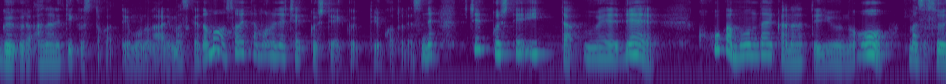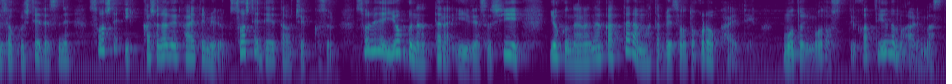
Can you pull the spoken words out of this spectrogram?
Google Analytics とかっていうものがありますけども、そういったものでチェックしていくっていうことですね。チェックしていった上で、ここが問題かなっていうのを、まず推測してですね、そして一箇所だけ変えてみる。そしてデータをチェックする。それで良くなったらいいですし、良くならなかったらまた別のところを変えていく。元に戻すっていうかっていうのもあります。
